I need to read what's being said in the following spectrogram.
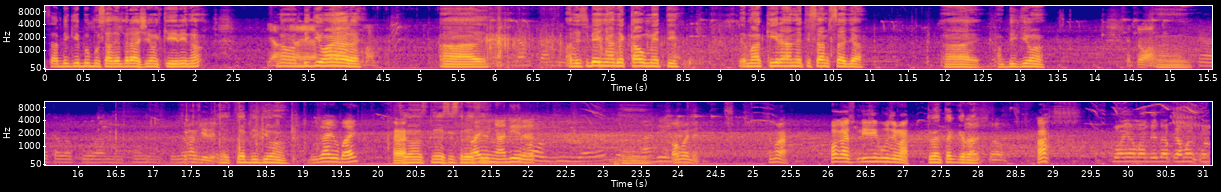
Essa big bubu sa de Brasil aqui, não? Ya, Não, ya, big ya. one era. Ah, ada sebenarnya de kau meti. De makira neti sam saja. Ah, a big one. Ito ah. Semang kiri. Essa big one. Bigayo bay. Ha. São esses três. Bayo nyadi ret. Kau mana? Semang. Pagas lili bu semang. 20 gramas. Ha? Põe a madeira pra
